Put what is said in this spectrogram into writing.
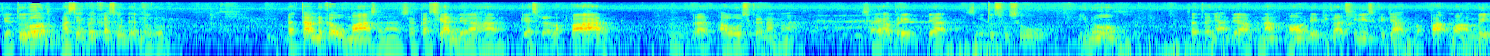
Dia turun masih pakai kasut dan turun datang dekat rumah sana saya kasihan dia dia sudah lapar sudah haus karena mah saya beri dia sebetulnya susu minum. Saya tanya dia anak mau dia tinggal sini sekejap? Bapak mau ambil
